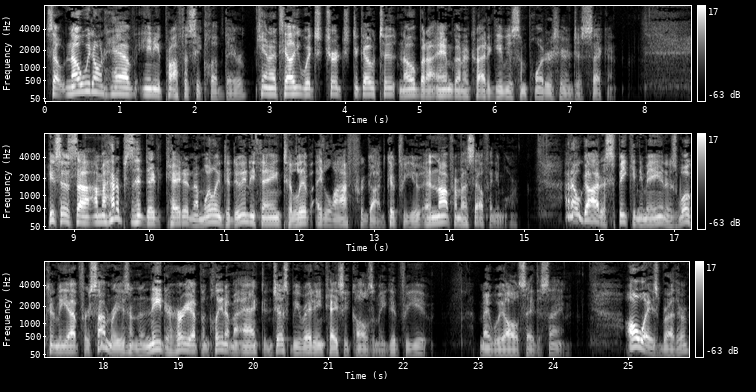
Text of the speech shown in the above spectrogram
So, no, we don't have any prophecy club there. Can I tell you which church to go to? No, but I am going to try to give you some pointers here in just a second. He says, uh, I'm 100% dedicated and I'm willing to do anything to live a life for God. Good for you, and not for myself anymore. I know God is speaking to me and has woken me up for some reason. I need to hurry up and clean up my act and just be ready in case He calls me. Good for you. May we all say the same. Always, brother,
